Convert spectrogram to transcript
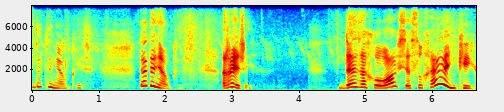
Де ти нявкаєш? Де ти нявкаєш? Рижий. Де заховався сухенький?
